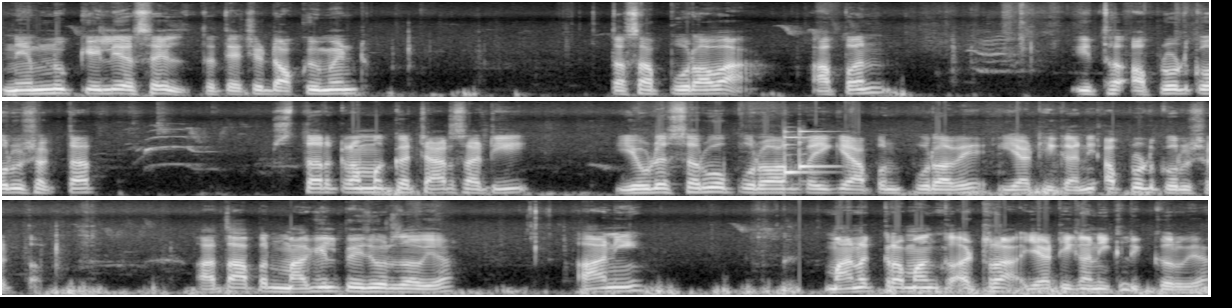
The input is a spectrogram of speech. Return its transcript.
नेमणूक केली असेल तर त्याचे डॉक्युमेंट तसा पुरावा आपण इथं अपलोड करू शकतात. स्तर क्रमांक चारसाठी एवढे सर्व पुराव्यांपैकी आपण पुरावे या ठिकाणी अपलोड करू शकतात. आता आपण मागील पेजवर जाऊया आणि मानक क्रमांक अठरा या ठिकाणी क्लिक करूया.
